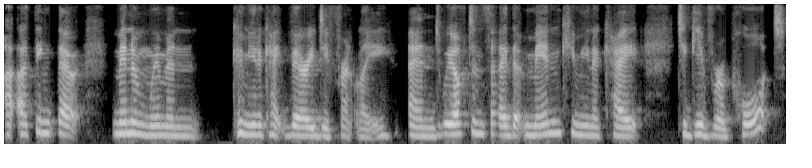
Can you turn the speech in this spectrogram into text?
I, think that men and women communicate very differently. And we often say that men communicate to give report,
